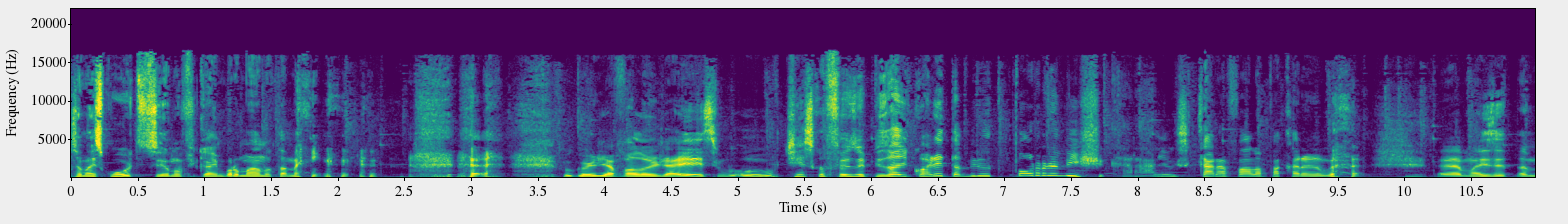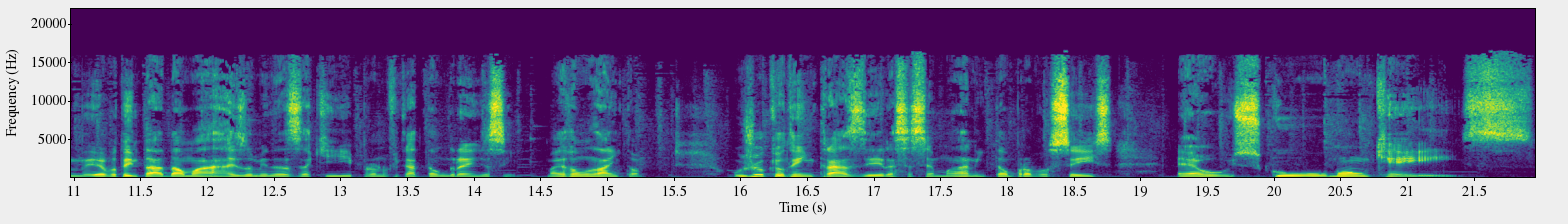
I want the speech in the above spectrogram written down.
são mais curtos, se eu não ficar embromando também. o Gordo já falou já, esse, o Chesco fez um episódio de 40 minutos, porra, bicho, caralho, esse cara fala pra caramba. É, mas eu, eu vou tentar dar uma resumida aqui pra não ficar tão grande assim. Mas vamos lá então. O jogo que eu tenho trazer essa semana, então, para vocês é o School Monkeys.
